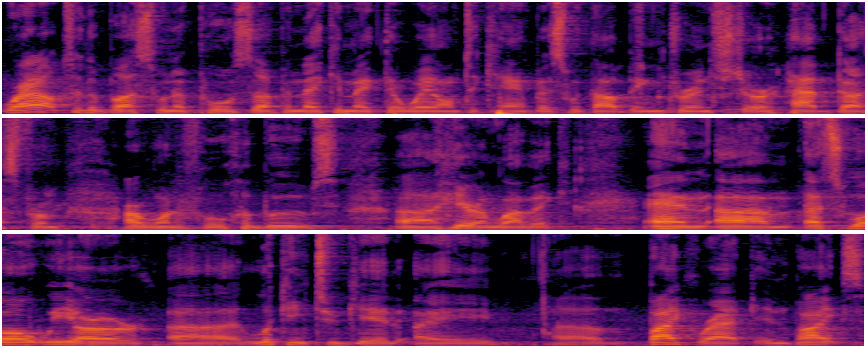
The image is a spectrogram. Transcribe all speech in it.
right out to the bus when it pulls up, and they can make their way onto campus without being drenched or have dust from our wonderful haboobs uh, here in Lubbock. And um, as well, we are uh, looking to get a bike rack and bikes,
